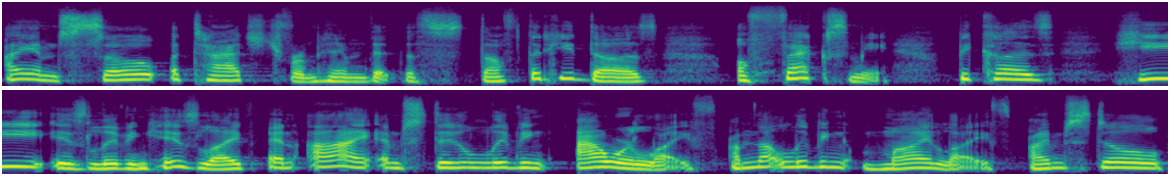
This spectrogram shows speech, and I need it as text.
I am so attached from him that the stuff that he does affects me because he is living his life and I am still living our life. I'm not living my life. I'm still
